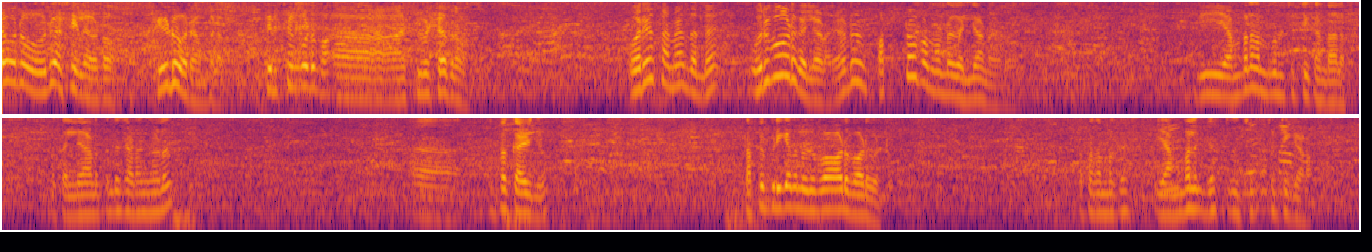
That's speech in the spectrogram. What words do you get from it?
അമ്പലത്തിന് ഒരു രക്ഷയില്ല കേട്ടോ. കീടൂർ അമ്പലം. തിരുച്ചങ്കോട് ശിവക്ഷേത്രമാണ് ഒരേ സമയം തന്നെ ഒരുപാട് കല്യാണം. ഏതാണ്ട് പത്തോ പന്ത്രണ്ടോ കല്യാണം കേട്ടോ. ഈ അമ്പലം നമുക്കൊന്ന് ചുറ്റി കണ്ടാലോ. അപ്പോൾ കല്യാണത്തിന്റെ ചടങ്ങുകൾ ഇപ്പം കഴിഞ്ഞു. തപ്പിപ്പിടിക്കാൻ തന്നെ ഒരുപാട് പാട് കിട്ടും അപ്പോൾ നമുക്ക് ഈ അമ്പലം ജസ്റ്റ് ഒന്ന് ചുറ്റി ചുറ്റിക്കണം.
